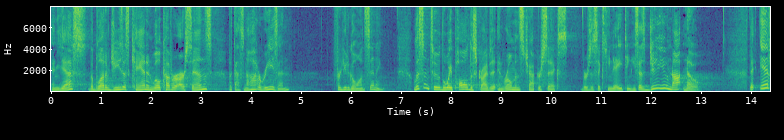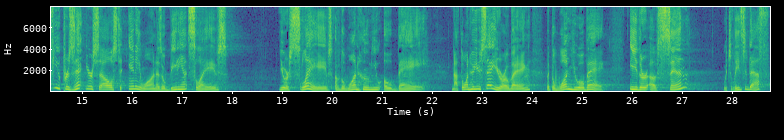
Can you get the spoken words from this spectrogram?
And yes, the blood of Jesus can and will cover our sins, but that's not a reason for you to go on sinning. Listen to the way Paul describes it in Romans chapter 6, verses 16 to 18. He says, Do you not know that if you present yourselves to anyone as obedient slaves, you are slaves of the one whom you obey? Not the one who you say you're obeying, but the one you obey either of sin, which leads to death,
